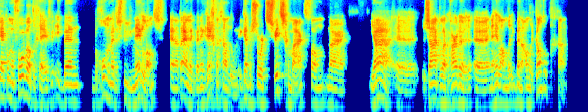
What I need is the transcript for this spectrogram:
kijk, om een voorbeeld te geven. Ik ben begonnen met een studie Nederlands. En uiteindelijk ben ik rechten gaan doen. Ik heb een soort switch gemaakt van naar, ja, uh, zakelijk harder. Uh, een hele andere, ik ben een andere kant op gegaan.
